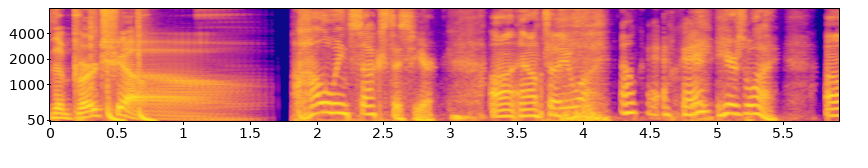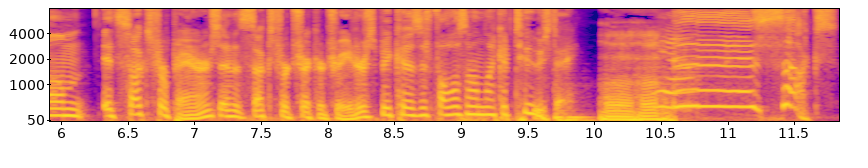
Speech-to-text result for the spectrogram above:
The Burt Show. Halloween sucks this year, uh, and I'll tell you why. Okay, okay. Here's why. Um, it sucks for parents and it sucks for trick or treaters because it falls on like a Tuesday. Yeah. Eh, it sucks.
